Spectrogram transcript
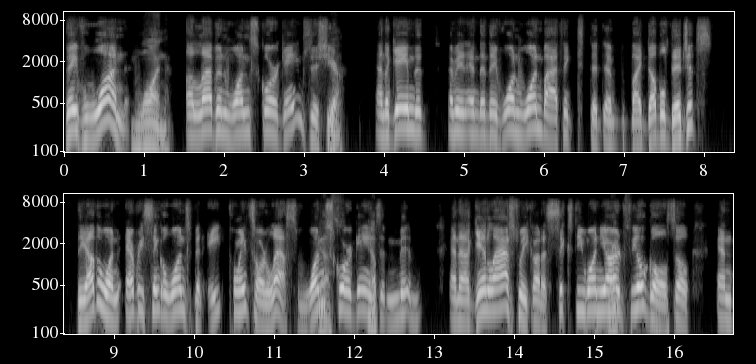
They've won one 11 one score games this year. Yeah. And the game that I mean, and then they've won one by I think by double digits. The other one, every single one's been eight points or less, one yes. score games. Yep. And again last week on a 61 yard right. field goal. So, and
